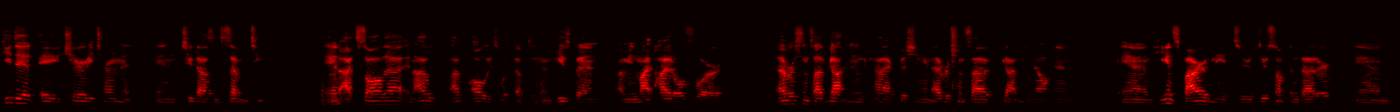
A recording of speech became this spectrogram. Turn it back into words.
he did a charity tournament in 2017, Okay. and I saw that, and I I've always looked up to him. He's been, I mean, my idol for ever since I've gotten into kayak fishing, and ever since I've gotten to know him, and he inspired me to do something better and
